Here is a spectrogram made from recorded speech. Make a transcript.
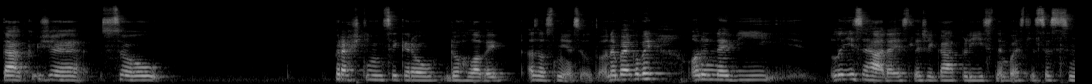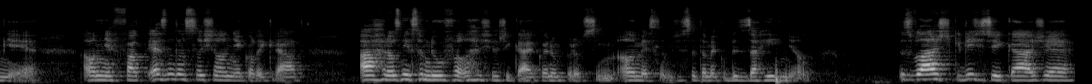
takže jsou praštění cikerou do hlavy a u toho. Nebo jakoby on neví, lidi se hádají, jestli říká plíst, nebo jestli se směje, ale mě fakt, já jsem to slyšela několikrát a hrozně jsem doufala, že říká jako jenom prosím, ale myslím, že se tam jakoby zahýhněl. Zvlášť, když říká, že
